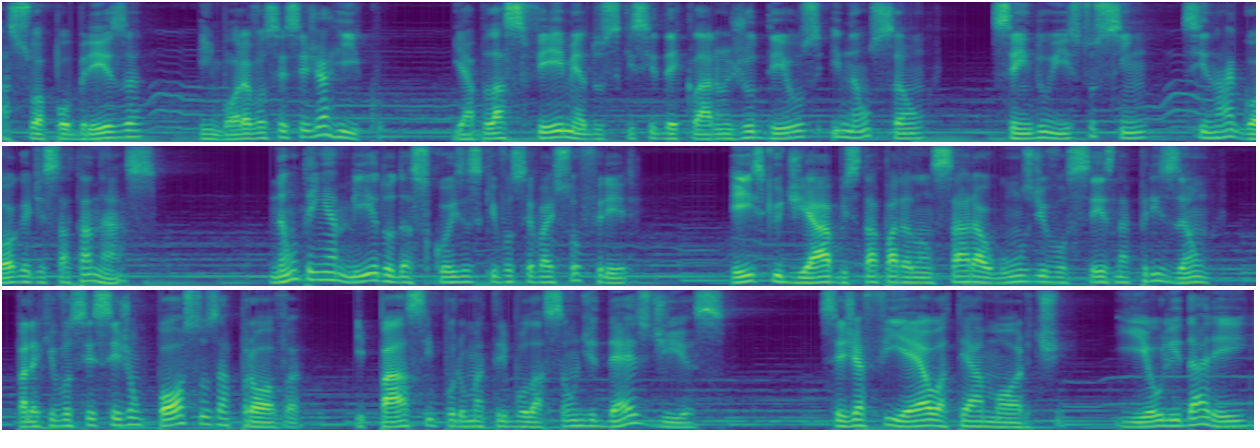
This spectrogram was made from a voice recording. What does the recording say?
a sua pobreza, embora você seja rico, e a blasfêmia dos que se declaram judeus e não são, sendo isto sim sinagoga de Satanás. Não tenha medo das coisas que você vai sofrer. Eis que o diabo está para lançar alguns de vocês na prisão, para que vocês sejam postos à prova e passem por uma tribulação de dez dias. Seja fiel até a morte, e eu lhe darei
